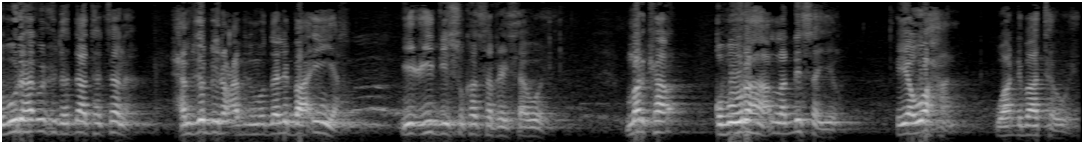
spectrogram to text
qubuuraha uxud haddaad tagtana xamse binu cabdimudalib baa in yar iyo ciiddiisu ka sarraysaa wey marka qubuuraha la dhisayo iyo waxan waa dhibaata wey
